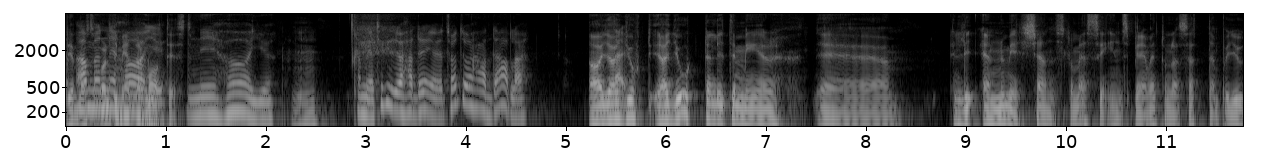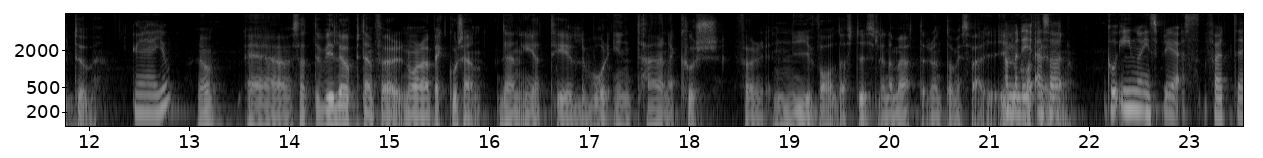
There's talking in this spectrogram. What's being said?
det måste ja, vara lite mer dramatiskt. Ju, ni hör ju. Mm. Ja, men jag tycker du hade, jag tror att du hade alla. Ja, jag har, Där. gjort, jag har gjort en lite mer, eh, en li, ännu mer känslomässig inspelning. Jag vet inte om du har sett den på YouTube. Eh, jo, Jo. Eh, så att vi la upp den för några veckor sedan. Den är till vår interna kurs för nyvalda styrelseledamöter runt om i Sverige. I Ja, men det alltså-. Gå in och inspireras för att eh,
